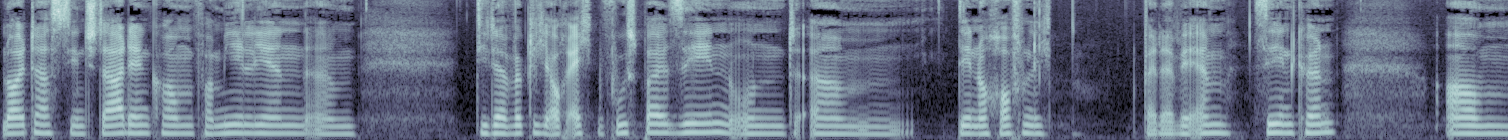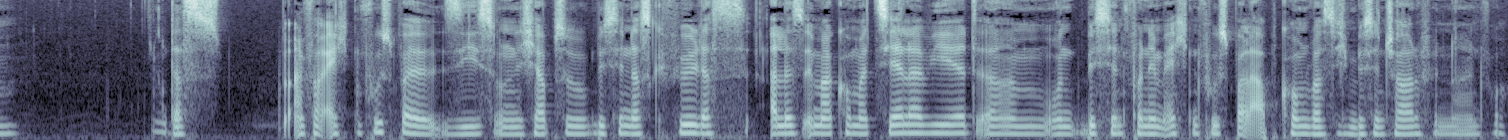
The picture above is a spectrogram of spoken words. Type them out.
Leute hast, die in Stadien kommen, Familien, ähm, die da wirklich auch echten Fußball sehen und ähm, den auch hoffentlich bei der WM sehen können. Ähm, dass du einfach echten Fußball siehst und ich habe so ein bisschen das Gefühl, dass alles immer kommerzieller wird ähm, und ein bisschen von dem echten Fußball abkommt, was ich ein bisschen schade finde einfach.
